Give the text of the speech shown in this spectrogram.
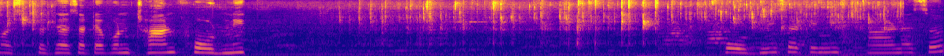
मस्त त्यासाठी आपण छान फोडणी फोडणीसाठी मी छान असं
